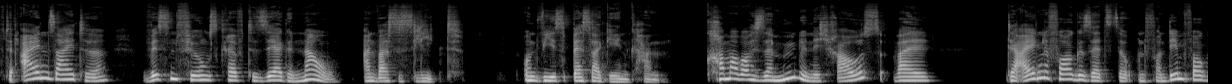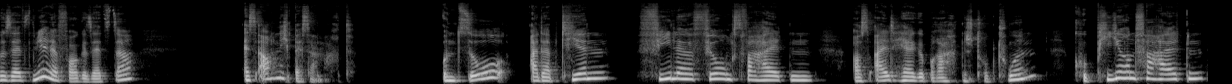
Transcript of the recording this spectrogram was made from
Auf der einen Seite wissen Führungskräfte sehr genau, an was es liegt und wie es besser gehen kann, kommen aber aus dieser Mühle nicht raus, weil der eigene Vorgesetzte und von dem Vorgesetzten mir der Vorgesetzte es auch nicht besser macht. Und so adaptieren viele Führungsverhalten aus althergebrachten Strukturen kopieren Verhalten,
